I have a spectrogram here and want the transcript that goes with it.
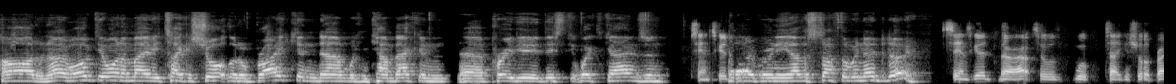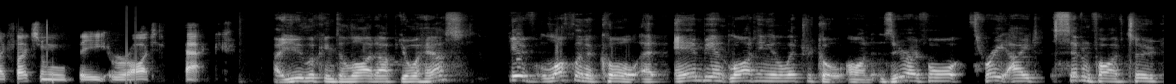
Oh, I don't know, Wog. Do you want to maybe take a short little break and um, we can come back and uh, preview this week's games and Sounds good. go over any other stuff that we need to do? Sounds good. All right, so we'll, we'll take a short break, folks, and we'll be right back. Are you looking to light up your house? Give Lachlan a call at Ambient Lighting and Electrical on 0438 752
